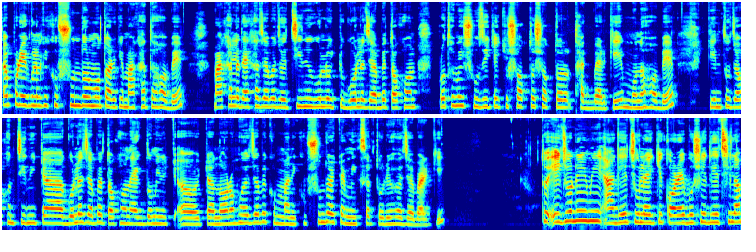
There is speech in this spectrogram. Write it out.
তারপর এগুলোকে খুব সুন্দর মতো আর কি মাখাতে হবে। মাখালে দেখা যাবে যে চিনিগুলো একটু গলে যাবে, তখন প্রথমে সুজিটা একটু শক্ত শক্ত থাকবে আর কি মনে হবে। কিন্তু যখন চিনিটা গলে যাবে, তখন একদমই ওইটা নরম হয়ে যাবে, খুব মানে খুব সুন্দর একটা মিক্সার তৈরি হয়ে যাবে আর কি তো এই জন্যই আমি আগে চুলায় একটি কড়াই বসিয়ে দিয়েছিলাম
